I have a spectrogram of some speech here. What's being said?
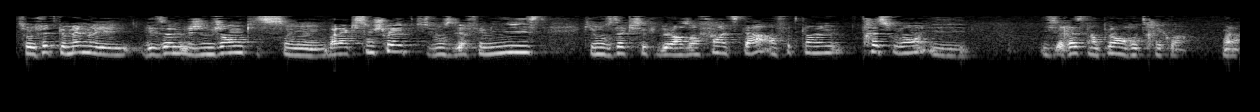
sur le fait que même les, hommes, les jeunes gens qui sont, voilà, qui sont chouettes, qui vont se dire féministes, qui vont se dire qu'ils s'occupent de leurs enfants, etc., en fait, quand même, très souvent, ils, ils restent un peu en retrait, quoi. Voilà.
